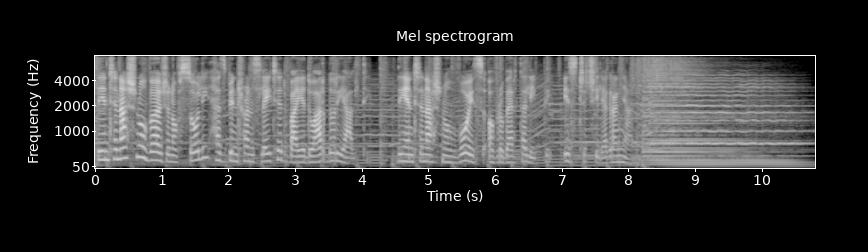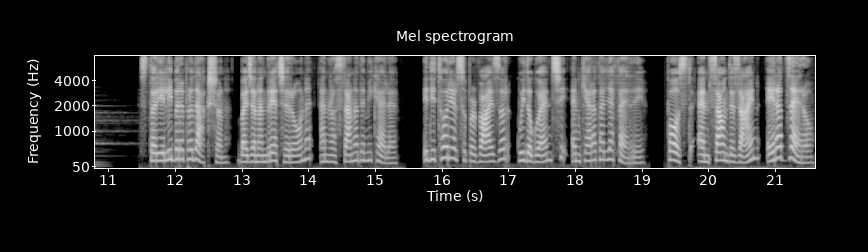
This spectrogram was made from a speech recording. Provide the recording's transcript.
The international version of Soli has been translated by Edoardo Rialti. The international voice of Roberta Lippi is Cecilia Gragnani. Storie Libere Production by Gianandrea Cerone and Rossana De Michele. Editorial Supervisor Guido Guenci and Chiara Tagliaferri. Post and sound design era zero.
